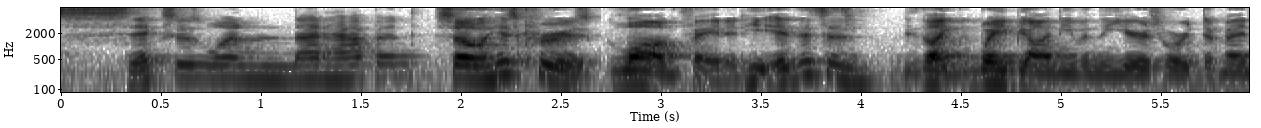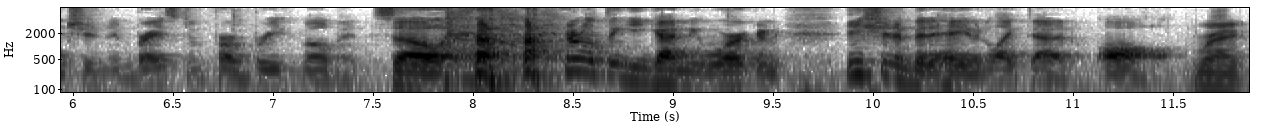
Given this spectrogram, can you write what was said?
2006 is when that happened. So his career is long faded. He this is like way beyond even the years where Dimension embraced him for a brief moment. So I don't think he got any work, and he shouldn't have been behaving like that at all. Right.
